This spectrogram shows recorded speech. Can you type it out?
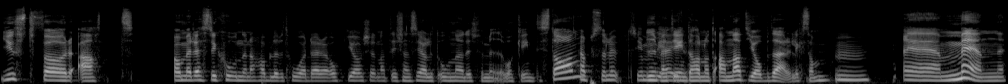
Just för att ja, men restriktionerna har blivit hårdare och jag känner att det känns jävligt onödigt för mig att åka in till stan. Absolut. I och med att jag inte har något annat jobb där liksom. Eh, men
